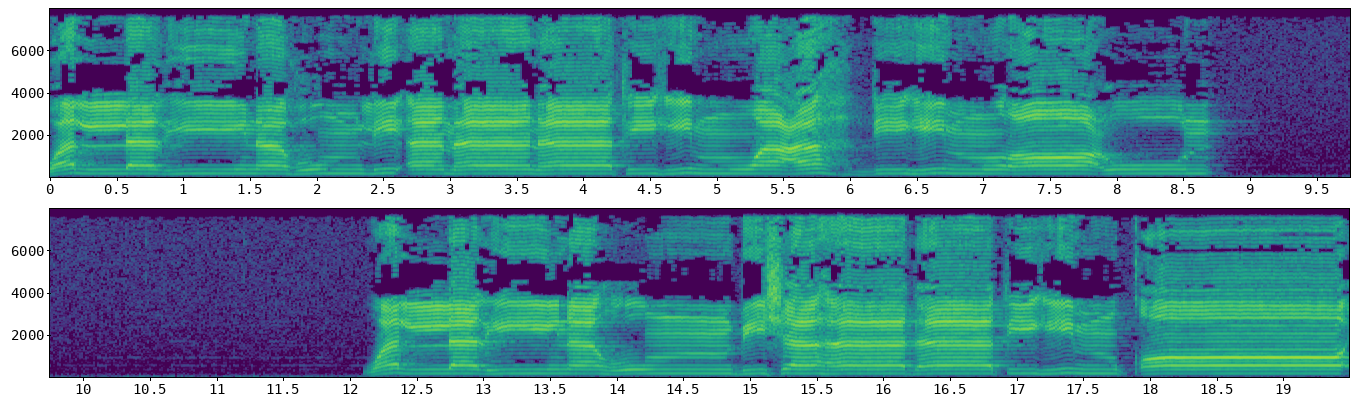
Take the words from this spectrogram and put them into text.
وَالَّذِينَ هُمْ لِأَمَانَاتِهِمْ وَعَهْدِهِمْ رَاعُونَ وَالَّذِينَ هُم بِشَهَادَاتِهِمْ قَائِمُونَ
